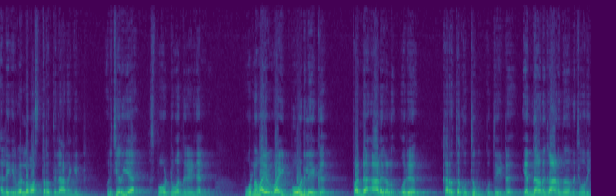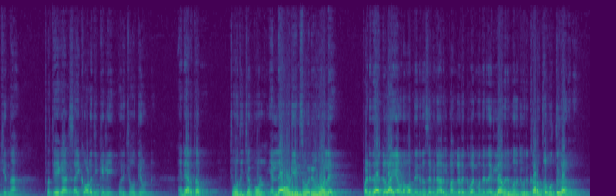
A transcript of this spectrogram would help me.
അല്ലെങ്കിൽ വെള്ള വസ്ത്രത്തിലാണെങ്കിൽ ഒരു ചെറിയ സ്പോട്ട് വന്നു കഴിഞ്ഞാൽ പൂർണമായും വൈറ്റ് ബോർഡിലേക്ക് പണ്ട് ആളുകൾ ഒരു കറുത്ത കുത്തും കുത്തിയിട്ട് എന്താണ് കാണുന്നതെന്ന് ചോദിക്കുന്ന പ്രത്യേക സൈക്കോളജിക്കലി ഒരു ചോദ്യമുണ്ട്. അതിന്റെ അർത്ഥം ചോദിച്ചപ്പോൾ എല്ലാ ഓഡിയൻസും ഒരുപോലെ പഠിതാക്കളായി അവിടെ വന്നിരുന്ന സെമിനാറിൽ പങ്കെടുക്കുവാൻ വന്നിരുന്ന എല്ലാവരും പറഞ്ഞു ഒരു കറുത്ത കുത്ത് കാണുന്നു.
